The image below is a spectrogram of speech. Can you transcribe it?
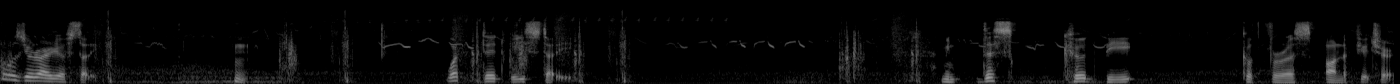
what was your area of study? Hmm. What did we study? I mean, this could be good for us on the future.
